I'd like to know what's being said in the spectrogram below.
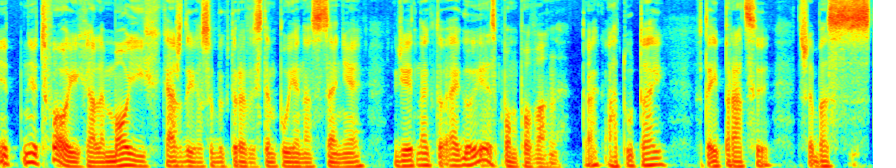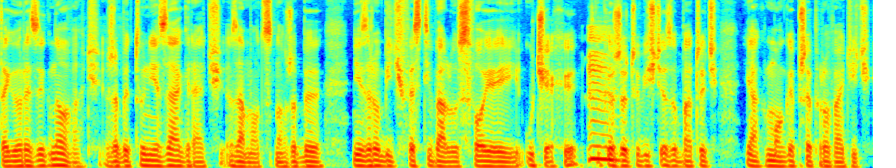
nie, nie twoich, ale moich, każdej osoby, która występuje na scenie, gdzie jednak to ego jest pompowane, tak? A tutaj w tej pracy trzeba z tego rezygnować, żeby tu nie zagrać za mocno, żeby nie zrobić festiwalu swojej uciechy, tylko rzeczywiście zobaczyć, jak mogę przeprowadzić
